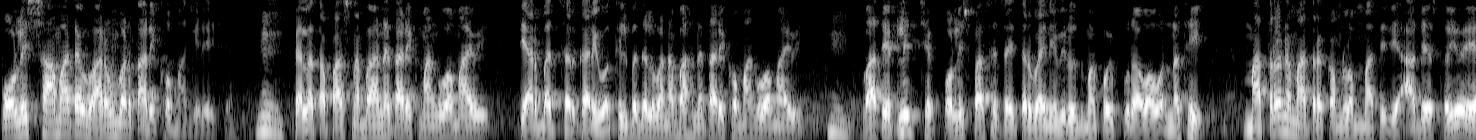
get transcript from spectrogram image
પોલીસ શા માટે વારંવાર તારીખો માંગી રહી છે? પહેલા તપાસના બહાને તારીખ માંગવામાં આવી ત્યારબાદ સરકારી વકીલ બદલવાના બહાને તારીખો માંગવામાં આવી. વાત એટલી જ છે કે પોલીસ પાસે ચૈતરભાઈની વિરુદ્ધમાં કોઈ પુરાવાઓ નથી. માત્ર ને માત્ર કમલમમાંથી જે આદેશ થયો એ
